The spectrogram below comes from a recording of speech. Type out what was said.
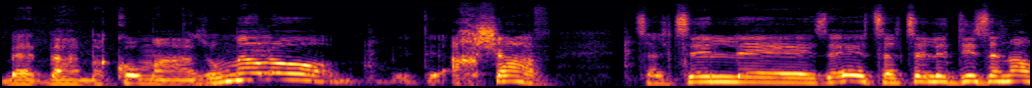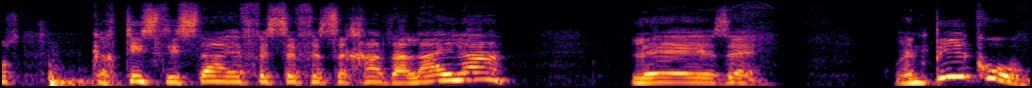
בקומה, אז הוא אומר לו, עכשיו, צלצל, אה, זה, צלצל לדיזנהאוס, כרטיס טיסה 001 הלילה, לזה. הנפיקו.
